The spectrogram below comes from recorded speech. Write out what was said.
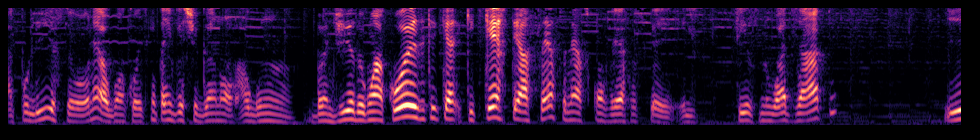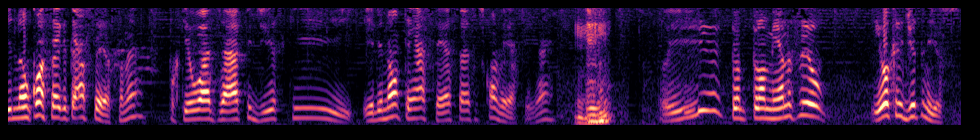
a polícia ou né, alguma coisa, quem está investigando algum bandido, alguma coisa, que quer, que quer ter acesso né, às conversas que ele fez no WhatsApp e não consegue ter acesso, né? Porque o WhatsApp diz que ele não tem acesso a essas conversas, né? Uhum. E pelo menos eu, eu acredito nisso.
